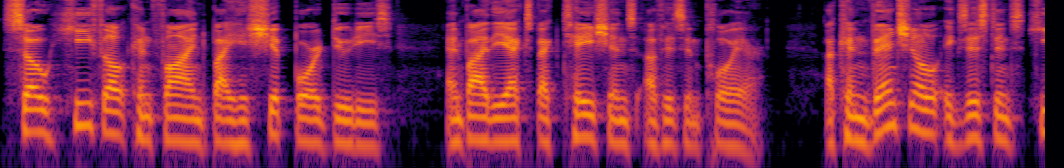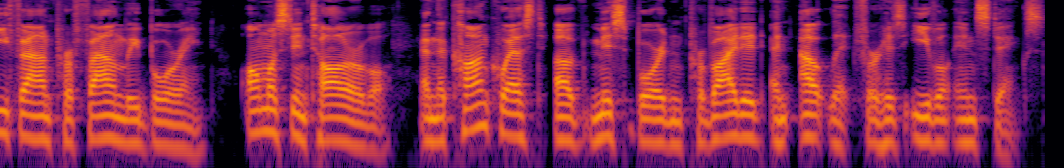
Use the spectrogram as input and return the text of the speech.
so he felt confined by his shipboard duties and by the expectations of his employer. A conventional existence he found profoundly boring, almost intolerable, and the conquest of Miss Borden provided an outlet for his evil instincts.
